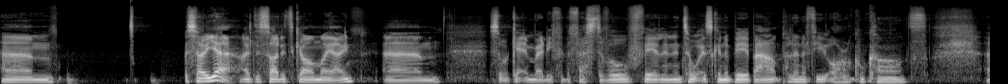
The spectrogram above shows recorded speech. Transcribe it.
Um, so yeah, I decided to go on my own. Um, sort of getting ready for the festival, feeling into what it's going to be about, pulling a few oracle cards, uh,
